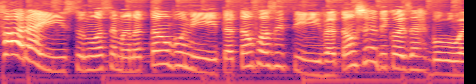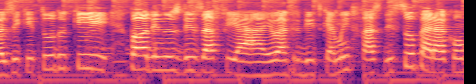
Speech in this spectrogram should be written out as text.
Fora isso, numa semana tão bonita, tão positiva, tão cheia de coisas boas e que tudo que pode nos desafiar, eu acredito que é muito fácil de superar com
